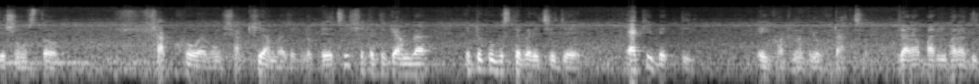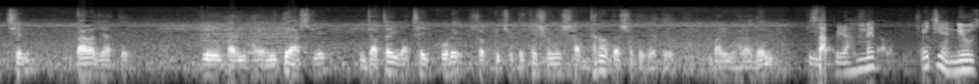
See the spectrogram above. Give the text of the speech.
যে সমস্ত সাক্ষ্য এবং সাক্ষী আমরা যেগুলো পেয়েছি সেটা থেকে আমরা এটুকু বুঝতে পেরেছি যে একই ব্যক্তি এই ঘটনাগুলো ঘটাচ্ছে। যারা বাড়ি ভাড়া দিচ্ছেন তারা যাতে কেউ বাড়ি ভাড়া নিতে আসলে যাচাই বাছাই করে সবকিছু দেখে শুনে সাবধানতার সাথে যাতে বাড়ি ভাড়া দেন। Sabbir Ahmed ATN news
